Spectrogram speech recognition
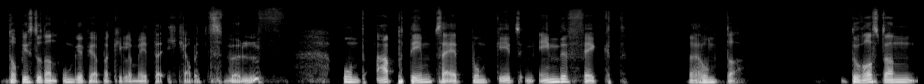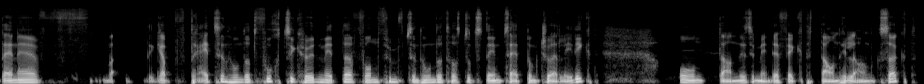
Da bist du dann ungefähr bei Kilometer, ich glaube, 12. Und ab dem Zeitpunkt geht es im Endeffekt runter. Du hast dann deine, ich glaube, 1350 Höhenmeter von 1500 hast du zu dem Zeitpunkt schon erledigt. Und dann ist im Endeffekt Downhill angesagt.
